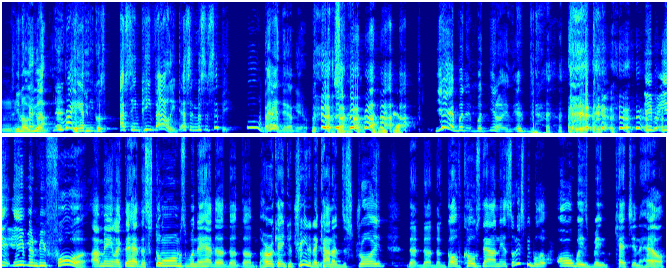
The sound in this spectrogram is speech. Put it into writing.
Mm-hmm. You know, you had, you're right, Anthony, because I've seen P Valley. That's in Mississippi. Ooh, bad down there. Yeah, but but you know, it, it, even even before, I mean, like they had the storms when they had the the, the Hurricane Katrina that kind of destroyed the, the the Gulf Coast down there. So these people have always been catching hell,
